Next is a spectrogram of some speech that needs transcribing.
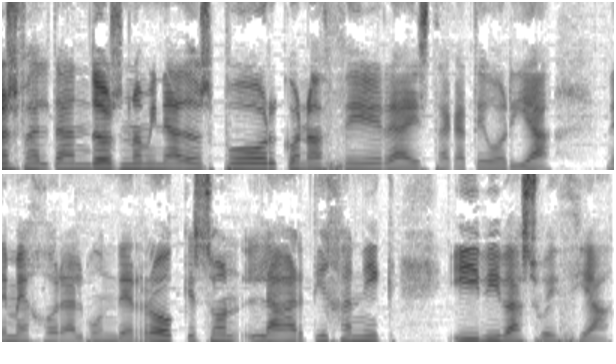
Nos faltan dos nominados por conocer a esta categoría de mejor álbum de rock, que son Lagartija Nick y Viva Suecia.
